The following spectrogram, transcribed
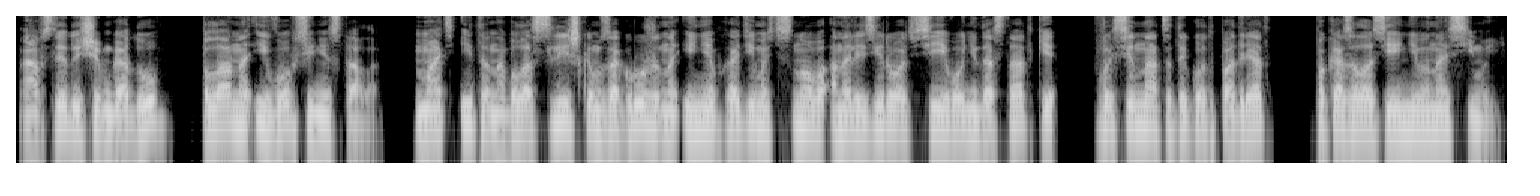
А в следующем году плана и вовсе не стало. Мать Итана была слишком загружена, и необходимость снова анализировать все его недостатки в 18-й год подряд показалась ей невыносимой.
